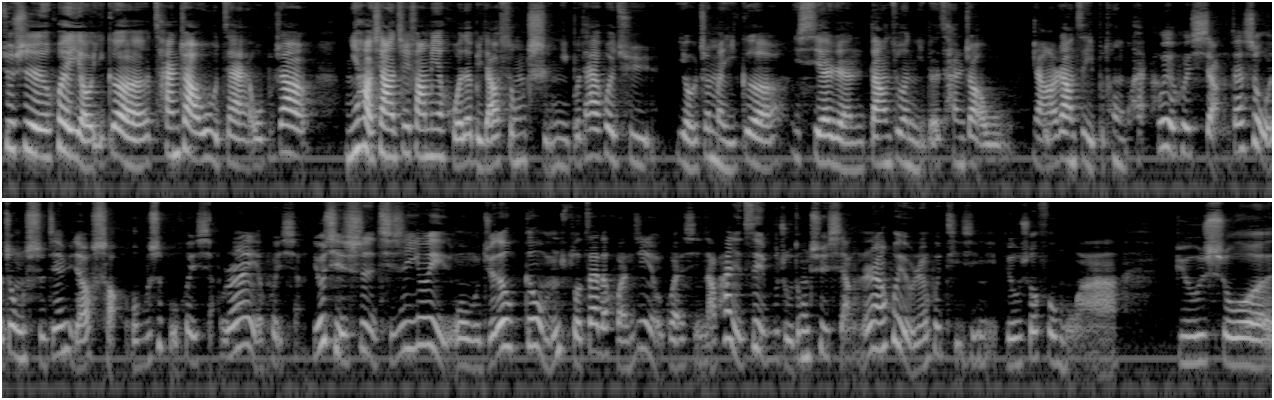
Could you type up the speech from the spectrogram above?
就是会有一个参照物在。我不知道你好像这方面活得比较松弛，你不太会去有这么一个一些人当做你的参照物。然后让自己不痛快。我也会想，但是我这种时间比较少。我不是不会想，我仍然也会想。尤其是其实，因为我们觉得跟我们所在的环境有关系。哪怕你自己不主动去想，仍然会有人会提醒你。比如说父母啊，比如说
